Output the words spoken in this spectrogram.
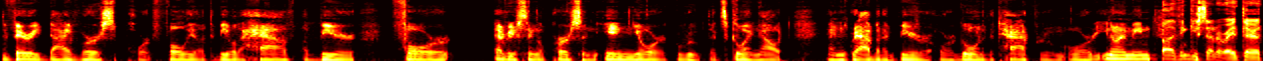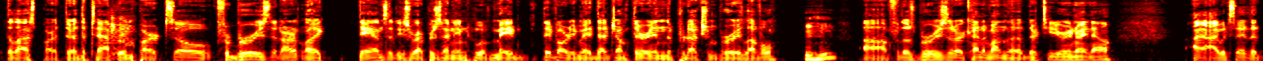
very diverse portfolio to be able to have a beer for every single person in your group that's going out and grabbing a beer or going to the tap room or you know what I mean? Well, I think you said it right there at the last part there, the tap room part. So for breweries that aren't like Dan's that he's representing, who have made, they've already made that jump. They're in the production brewery level. Mm-hmm. Uh, for those breweries that are kind of on the, they're teetering right now, I, I would say that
